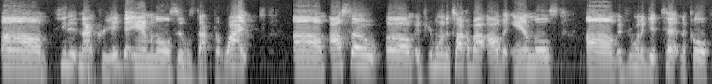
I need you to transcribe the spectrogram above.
Um, he did not create the animals. It was Dr. Light. Um, also, um, if you want to talk about all the animals, um, if you want to get technical,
